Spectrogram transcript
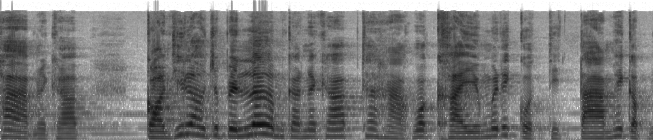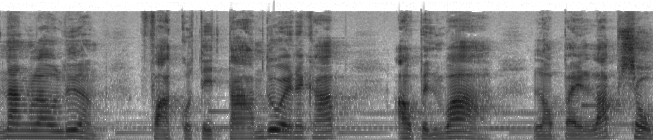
ภาพนะครับ ก่อนที่เราจะไปเริ่มกันนะครับ ถ้าหากว่าใครยังไม่ได้กดติดตามให้กับนั่งเล่าเรื่อง ฝากกดติดตามด้วยนะครับ เอาเป็นว่าเราไปรับชม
